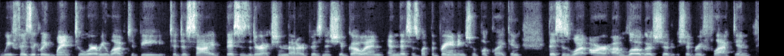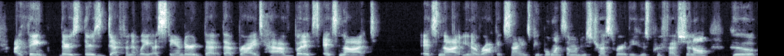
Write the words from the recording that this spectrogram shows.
we physically went to where we love to be to decide this is the direction that our business should go in and this is what the branding should look like and this is what our um, logo should should reflect and I think there's there's definitely a standard that that brides have but it's it's not it's not you know rocket science. People want someone who's trustworthy who's professional who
